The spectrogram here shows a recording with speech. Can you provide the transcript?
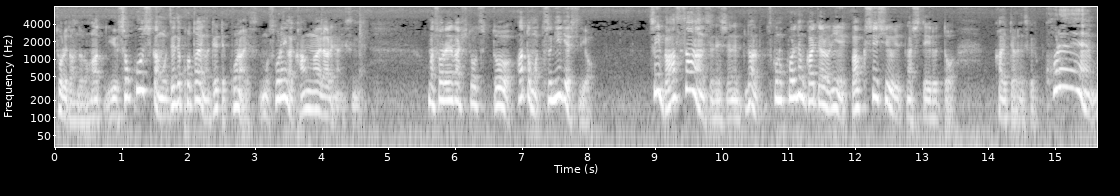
撮れたんだろうなっていう、そこしかもう全然答えが出てこないです。もうそれ以外考えられないですね。まあそれが一つと、あともう次ですよ。次バッサーなんですよね。だからこの、これでも書いてあるように、爆死臭がしていると書いてあるんですけど、これね、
